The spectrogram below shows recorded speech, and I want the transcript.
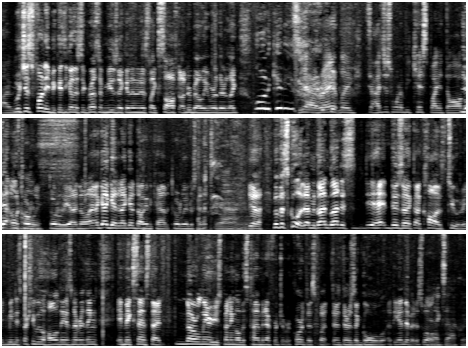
I which is funny because you got this aggressive music and then this like soft underbelly where they're like, "Oh, the kitties." Yeah, right? Like I just want to be kissed by a dog. Yeah. all Oh, the totally, time. totally. Yeah. No, I, I get it. I get a dog and a cat. I totally understand. Yeah. Yeah, no, that's cool. I'm glad. I'm glad it's, it, there's a, a cause too. Right? I mean, especially with the holidays and everything, it makes sense that not only are you spending all this time and effort to record this, but there, there's a goal at the end of it as well. Yeah, exactly.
